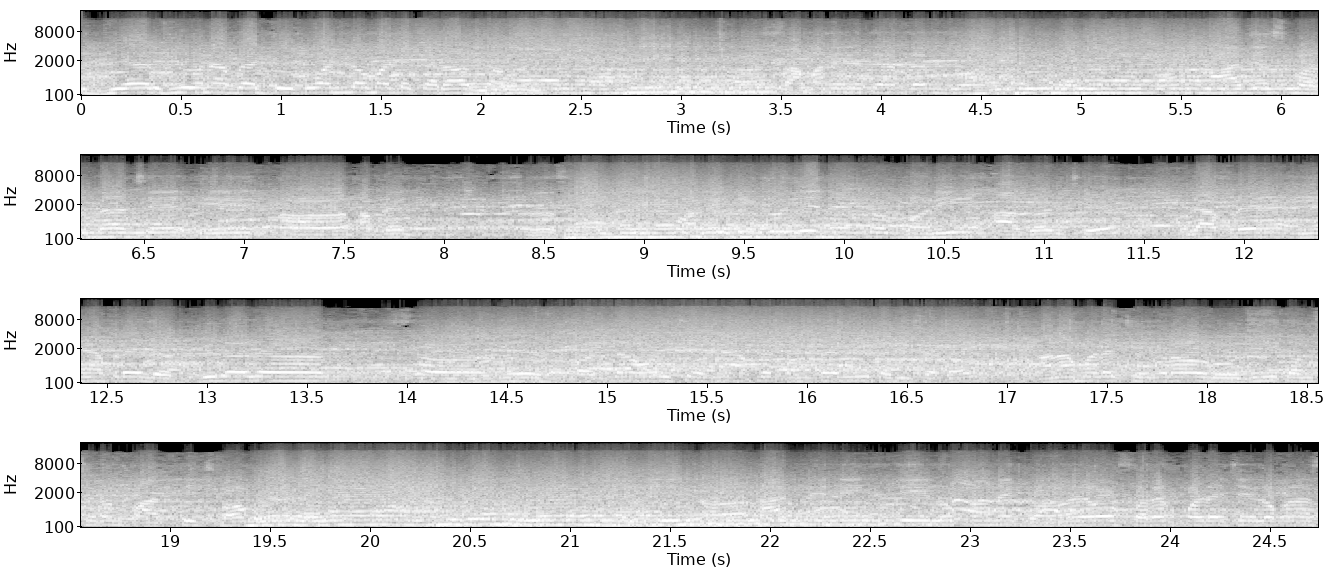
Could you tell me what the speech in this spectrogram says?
વિદ્યાર્થીઓને આપણે ટેકવોન્ડો માટે કરાવતા સામાન્ય રીતે આપણે જો આ જે સ્પર્ધા છે એ આપણે ક્વોલિટી જોઈએ ને, તો ઘણી આગળ છે. એટલે આપણે, એને આપણે રેગ્યુલર જે સ્પર્ધા હોય છે, એને આપણે કમ્પેર નહીં કરી શકાય. આના માટે છોકરાઓ રોજની કમસે કમ પાંચથી છ આ ટ્રેનિંગથી એ લોકોને ઘણો એવો ફરક પડે છે. એ લોકોના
